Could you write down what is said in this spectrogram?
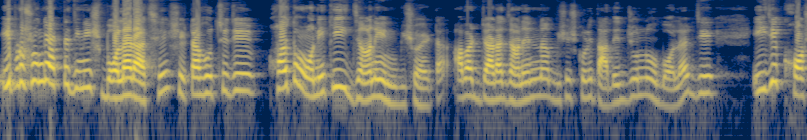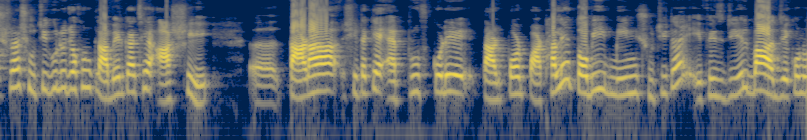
এই প্রসঙ্গে একটা জিনিস বলার আছে, সেটা হচ্ছে যে হয়তো অনেকেই জানেন বিষয়টা, আবার যারা জানেন না, বিশেষ করে তাদের জন্যও বলার যে এই যে খসড়া সূচিগুলো যখন ক্লাবের কাছে আসে তারা সেটাকে অ্যাপ্রুভ করে তারপর পাঠালে তবেই মেন সূচিটা এফএসডিএল বা যে কোনো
